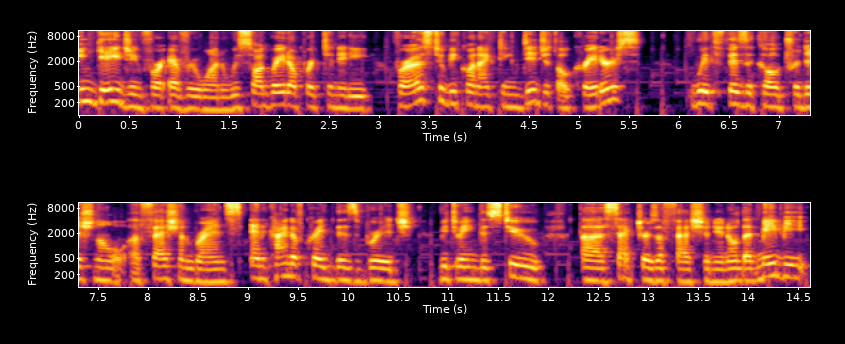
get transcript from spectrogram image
engaging for everyone. We saw a great opportunity for us to be connecting digital creators with physical traditional uh, fashion brands and kind of create this bridge between these two uh, sectors of fashion you know that maybe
